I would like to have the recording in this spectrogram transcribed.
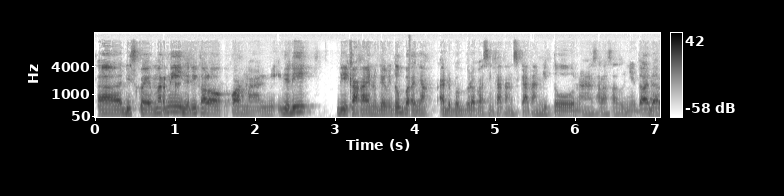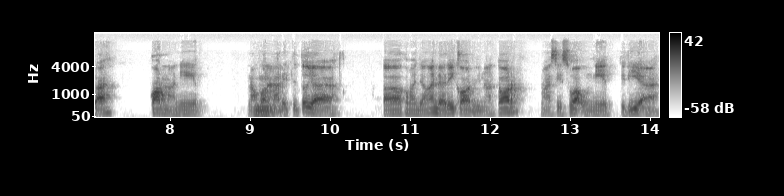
eh, disclaimer nih, jadi kalau Kormani, jadi di KKN UGM itu banyak ada beberapa singkatan-singkatan gitu. Nah, salah satunya itu adalah Kormanit. Nah. Kormanit itu ya eh, kepanjangan dari koordinator mahasiswa unit. Jadi ya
